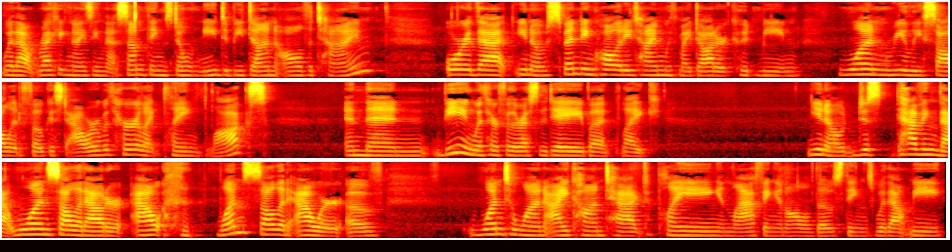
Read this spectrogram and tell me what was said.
without recognizing that some things don't need to be done all the time or that, you know, spending quality time with my daughter could mean one really solid focused hour with her, like playing blocks, and then being with her for the rest of the day, but like, you know, just having that one solid hour out, one solid hour of one to one eye contact, playing and laughing and all of those things without me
